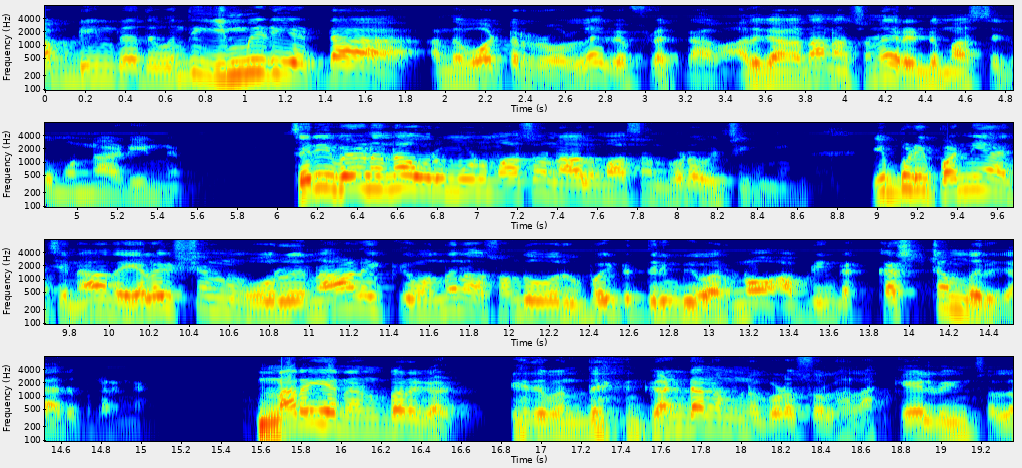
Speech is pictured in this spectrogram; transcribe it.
அப்படின்றது வந்து இம்மிடியட்டா அந்த ஓட்டர் ரோல்ல ரிஃப்ளெக்ட் ஆகும். அதுக்காக தான் நான் சொன்னேன் ரெண்டு மாசத்துக்கு முன்னாடின்னு. சரி வேணும்னா ஒரு மூணு மாசம் நாலு மாசம் கூட வச்சுக்கணும் இப்படி பண்ணியாச்சுன்னா அந்த எலெக்ஷன் ஒரு நாளைக்கு வந்து நான் சொந்த ஊருக்கு போயிட்டு திரும்பி வரணும் அப்படின்ற கஷ்டம் இருக்காது பாருங்க. நிறைய நண்பர்கள் இது வந்து கண்டனம்னு கூட சொல்லலாம் கேள்வின்னு சொல்ல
